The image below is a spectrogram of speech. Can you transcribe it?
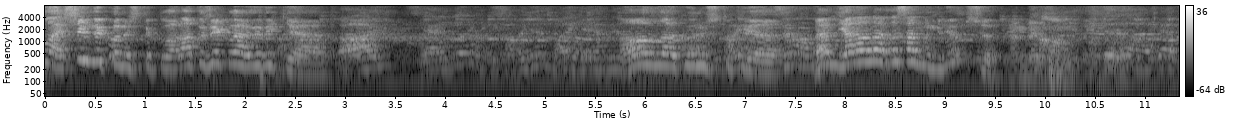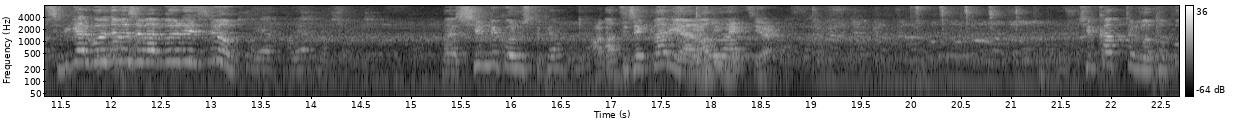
Ulan şimdi konuştuk lan. Atacaklar dedik ya. Allah konuştuk ya. Ben yanarlarda sandım biliyor musun? Ben de sandım. Spiker gol demese ben böyle izliyorum. Lan şimdi konuştuk ha. Abi, Atacaklar ya Belli vallahi. Net yani. Kim kaptırdı o topu?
